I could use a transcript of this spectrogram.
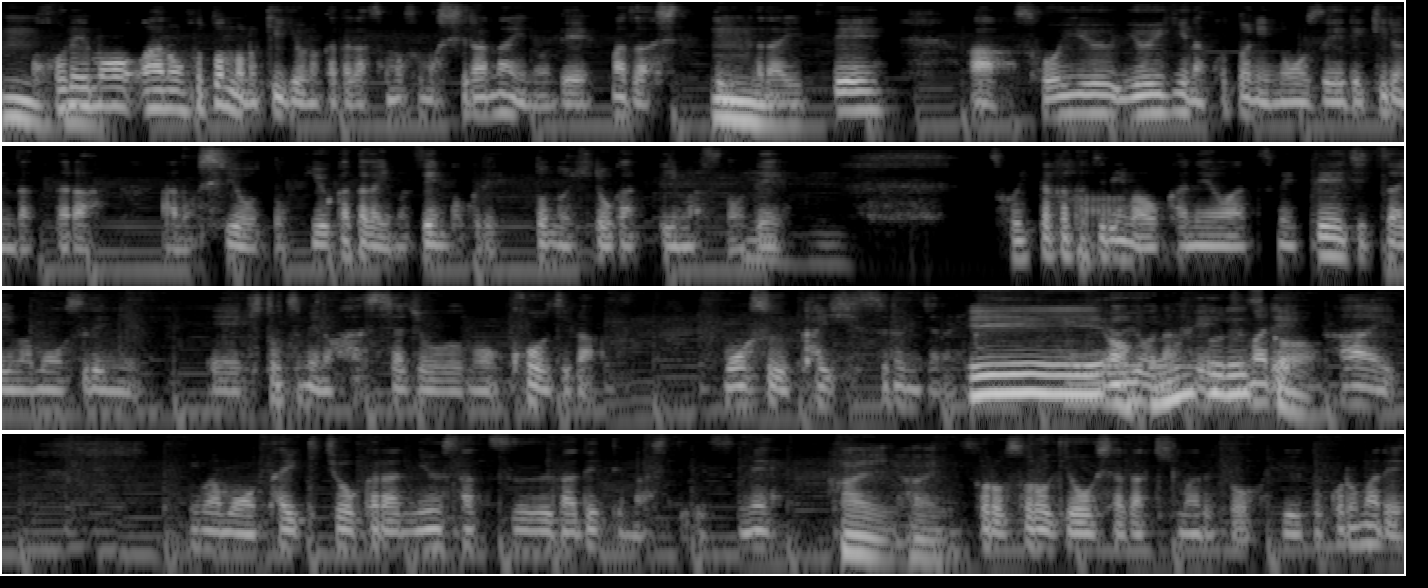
うんこれもあのほとんどの企業の方がそもそも知らないので、まずは知っていただいて、あそういう有意義なことに納税できるんだったらあのしようと。いう方が今、全国でどんどん広がっていますので、そういった形で今、お金を集めて、実は今もうすでに、えー一つ目の発射場の工事がもうすぐ開始するんじゃないかとえいうような本フェーズまで。はい、今もう大気町から入札が出てましてですね、はいはい。そろそろ業者が決まるというところまで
